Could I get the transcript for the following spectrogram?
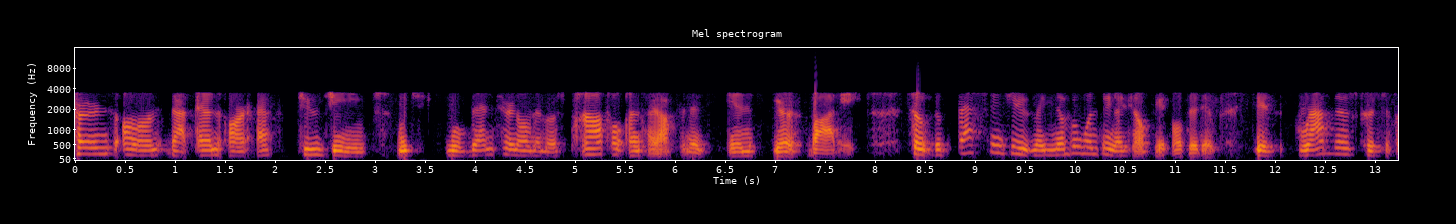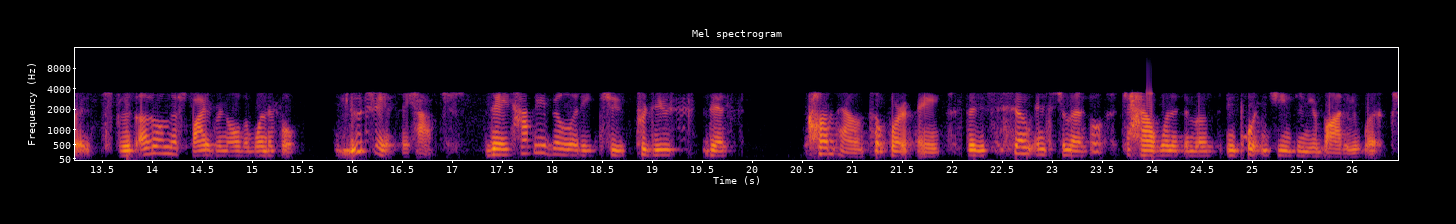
turns on that NRF2 gene, which will then turn on the most powerful antioxidants in your body. So the best thing to do, my number one thing I tell people to do is grab those crucifers because other than the fiber and all the wonderful nutrients they have, they have the ability to produce this compound, sulforaphane, that is so instrumental to how one of the most important genes in your body works.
